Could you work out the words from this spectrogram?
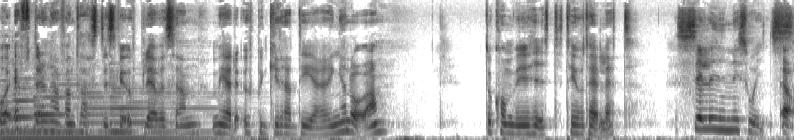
Och efter den här fantastiska upplevelsen med uppgraderingen då, va? Då kom vi ju hit till hotellet. Cellini Sweets. Ja,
